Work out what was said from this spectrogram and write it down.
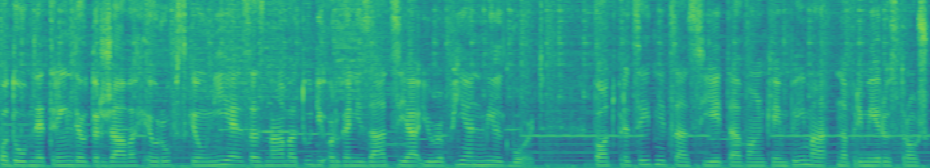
Podobne trende v državah Evropske unije zaznava tudi organizacija European Milk Board. Podpredsednica Sieta Van Kempema na primeru strošk,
